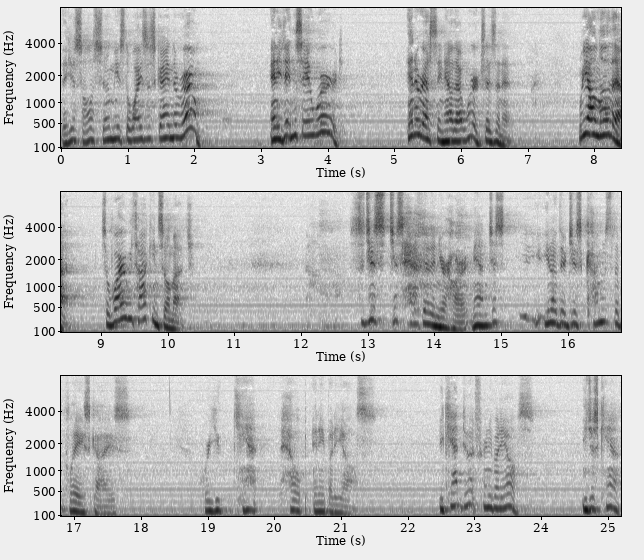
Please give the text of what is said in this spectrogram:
they just all assume he's the wisest guy in the room. And he didn't say a word. Interesting how that works, isn't it? We all know that. So why are we talking so much? So just just have that in your heart, man. Just you know, there just comes the place, guys, where you can't help anybody else. You can't do it for anybody else. You just can't.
